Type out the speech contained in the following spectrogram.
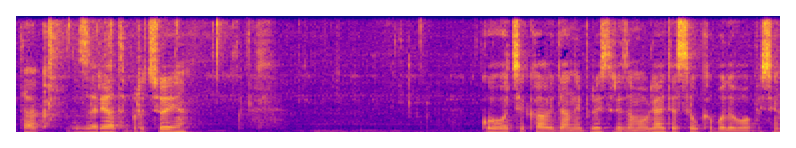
Так, заряд працює. Кого цікавить даний пристрій, замовляйте, ссылка буде в описі.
